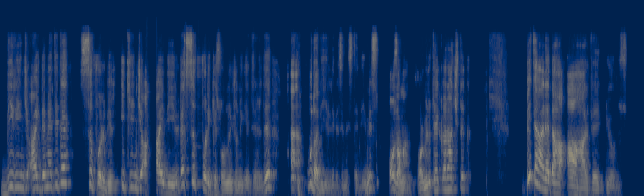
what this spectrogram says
Birinci ay demedi de 0-1. ikinci ay değil de 0-2 sonucunu getirdi. Aa, bu da değildi bizim istediğimiz. O zaman formülü tekrar açtık. Bir tane daha A harfi ekliyoruz.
